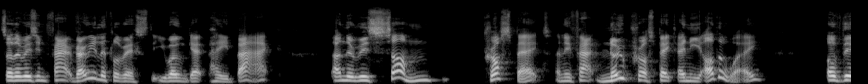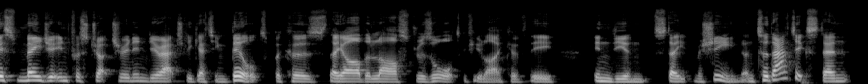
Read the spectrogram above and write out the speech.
So there is in fact very little risk that you won't get paid back. And there is some prospect and in fact no prospect any other way of this major infrastructure in India actually getting built because they are the last resort if you like of the Indian state machine. And to that extent,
